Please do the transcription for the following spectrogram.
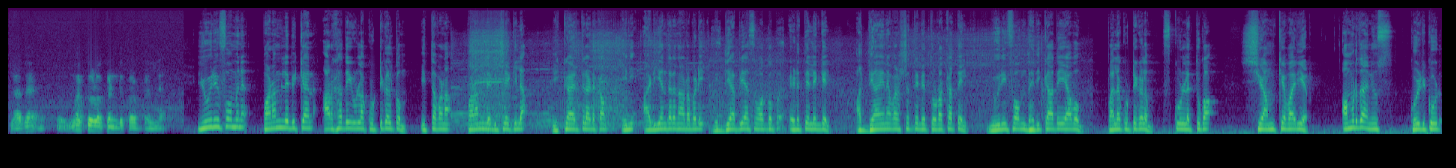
അല്ലാതെ വർക്കുകളൊക്കെ ഉണ്ട് കുഴപ്പമില്ല. യൂണിഫോമിന് പണം ലഭിക്കാൻ അർഹതയുള്ള കുട്ടികൾക്കും ഇത്തവണ പണം ലഭിച്ചേക്കില്ല. ഇക്കാര്യത്തിലടക്കം ഇനി അടിയന്തര നടപടി വിദ്യാഭ്യാസ വകുപ്പ് എടുത്തില്ലെങ്കിൽ അധ്യയന വർഷത്തിന്റെ തുടക്കത്തിൽ യൂണിഫോം ധരിക്കാതെയാവും പല കുട്ടികളും സ്കൂളിലെത്തുക. Shyam K Warrier Amrita news Kozhikode.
